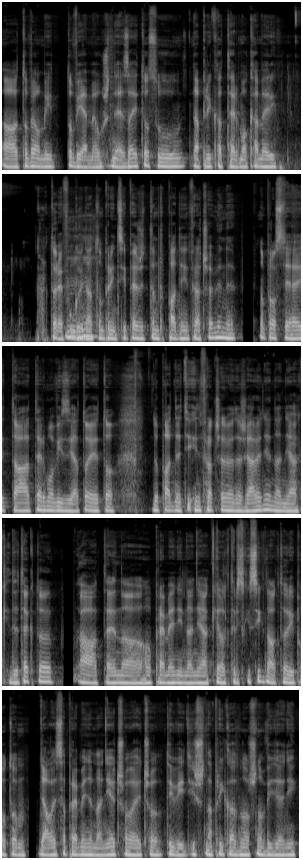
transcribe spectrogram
a to veľmi, to vieme už dnes. Aj to sú napríklad termokamery, ktoré fungujú mm-hmm. na tom princípe, že tam dopadne infračervené. No proste aj tá termovízia, to je to, dopadne ti infračervené žiarenie na nejaký detektor, a ten ho premení na nejaký elektrický signál, ktorý potom ďalej sa premenia na niečo, aj čo ty vidíš napríklad v nočnom videní.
